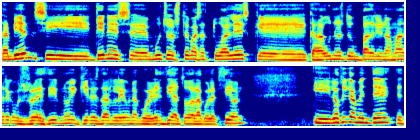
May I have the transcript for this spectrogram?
También si tienes eh, muchos temas actuales que cada uno es de un padre y una madre, como se suele decir, ¿no? Y quieres darle una coherencia a toda la colección, y lógicamente eh,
